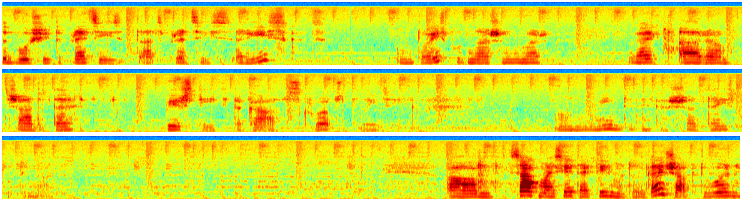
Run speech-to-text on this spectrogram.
Tad būs šī te precīzi, tāds precīzs arī izskats un to izpludināšanu var veikt ar um, šādu te pirstīti, tā kā skropstu līdzīgi. Un viņi te vienkārši šādi te izpludināt. Um, sākumā es ieteiktu izmantot gaišāku toni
